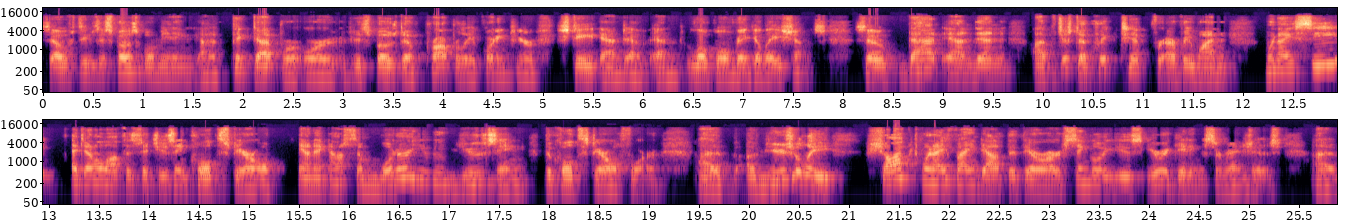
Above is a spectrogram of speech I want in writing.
So disposable meaning uh, picked up or, or disposed of properly according to your state and uh, and local regulations. So that and then uh, just a quick tip for everyone: when I see a dental office that's using cold sterile, and I ask them, "What are you using the cold sterile for?" Uh, I'm usually shocked when I find out that there are single use irrigating syringes. Uh,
